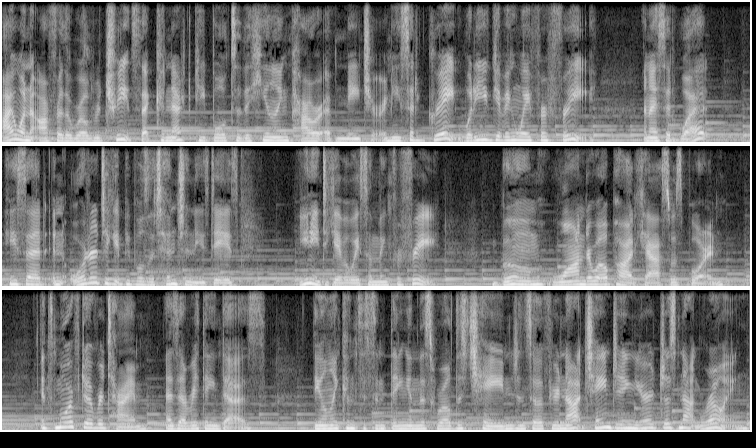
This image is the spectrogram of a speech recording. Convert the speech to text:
I want to offer the world retreats that connect people to the healing power of nature. And he said, Great, what are you giving away for free? And I said, What? He said, In order to get people's attention these days, you need to give away something for free. Boom, Wanderwell Podcast was born. It's morphed over time, as everything does. The only consistent thing in this world is change, and so if you're not changing, you're just not growing.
